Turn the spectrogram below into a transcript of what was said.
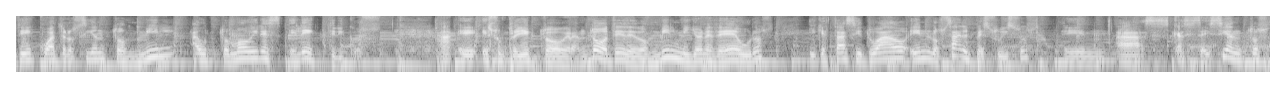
de 400.000 automóviles eléctricos. Ah, eh, es un proyecto grandote de 2.000 millones de euros y que está situado en los Alpes suizos, a casi 600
